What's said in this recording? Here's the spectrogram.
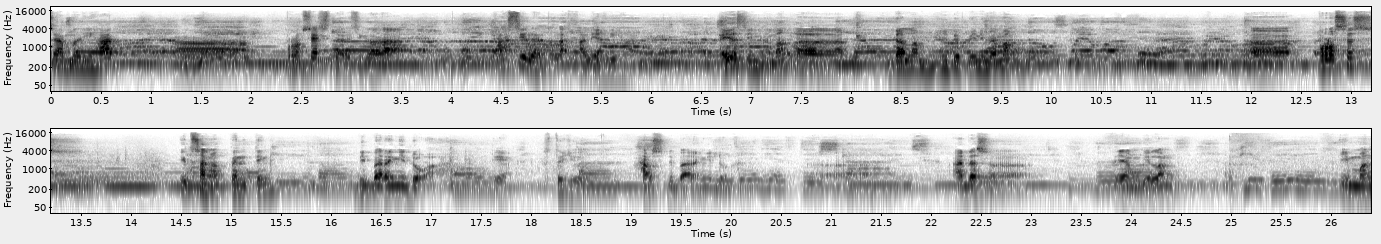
bisa melihat uh, proses dari segala hasil yang telah kalian lihat Iya sih, memang eh, dalam hidup ini memang eh, proses itu sangat penting dibarengi doa. ya setuju harus dibarengi doa. Eh, ada se- yang bilang iman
